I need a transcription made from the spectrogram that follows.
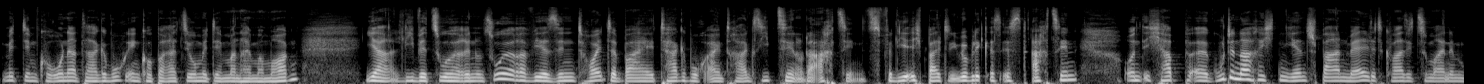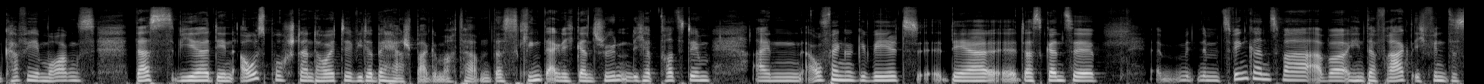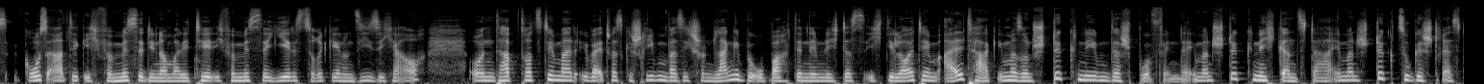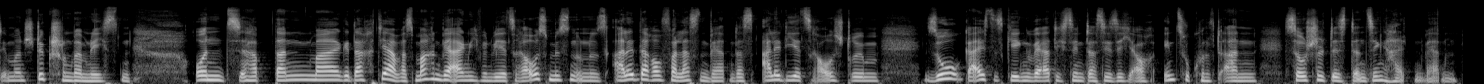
mit dem Corona-Tagebuch in Kooperation mit dem Mannheimer Morgen. Ja, liebe Zuhörerinnen und Zuhörer, wir sind heute bei Tagebucheintrag 17 oder 18. Jetzt verliere ich bald den Überblick, es ist 18 und ich habe äh, gute Nachrichten. Jens Spahn meldet quasi zu meinem Kaffee morgens, dass wir den Ausbruchstand heute wieder beherrschbar gemacht haben. Das klingt eigentlich ganz schön und ich habe trotzdem einen Aufhänger gewählt, der äh, das Ganze mit einem Zwinkern zwar, aber hinterfragt. Ich finde es großartig. Ich vermisse die Normalität. Ich vermisse jedes Zurückgehen und Sie sicher auch. Und habe trotzdem mal über etwas geschrieben, was ich schon lange beobachte, nämlich, dass ich die Leute im Alltag immer so ein Stück neben der Spur finde. Immer ein Stück nicht ganz da, immer ein Stück zu gestresst, immer ein Stück schon beim nächsten. Und habe dann mal gedacht, ja, was machen wir eigentlich, wenn wir jetzt raus müssen und uns alle darauf verlassen werden, dass alle, die jetzt rausströmen, so geistesgegenwärtig sind, dass sie sich auch in Zukunft Zukunft an Social Distancing halten werden.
